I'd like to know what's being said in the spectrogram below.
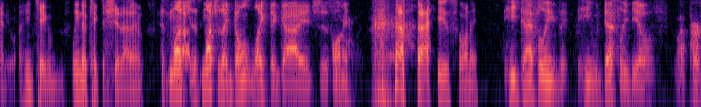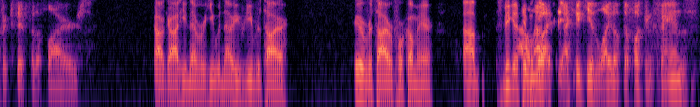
Anyway, he kicked Lino kicked the shit out of him. As much as much as I don't like the guy, it's just Funny. he's funny. he definitely he would definitely be a, a perfect fit for the Flyers. Oh God, he never. He would never. He he'd retire. He would retire before coming here. Um, speaking of I don't people, know. go- I think I think he'd light up the fucking fans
